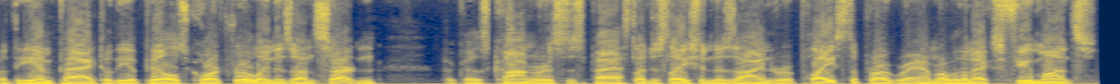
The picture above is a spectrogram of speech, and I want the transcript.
But the impact of the appeals court's ruling is uncertain because Congress has passed legislation designed to replace the program over the next few months.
